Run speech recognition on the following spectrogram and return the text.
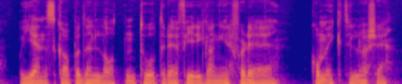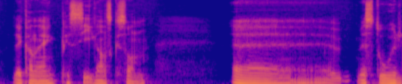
å, gjenskape den låten to, tre, fire ganger, for det kommer ikke til å skje. Det kan jeg egentlig si ganske sånn eh, med stor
